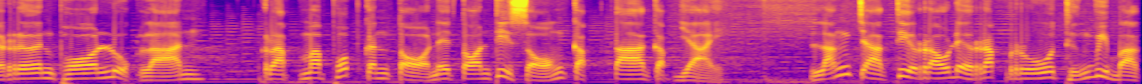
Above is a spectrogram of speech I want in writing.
จริญพรลูกหลาน กลับมาพบกันต่อในตอนที่สองกับตากับยาย หลังจากที่เราได้รับรู้ถึงวิบาก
